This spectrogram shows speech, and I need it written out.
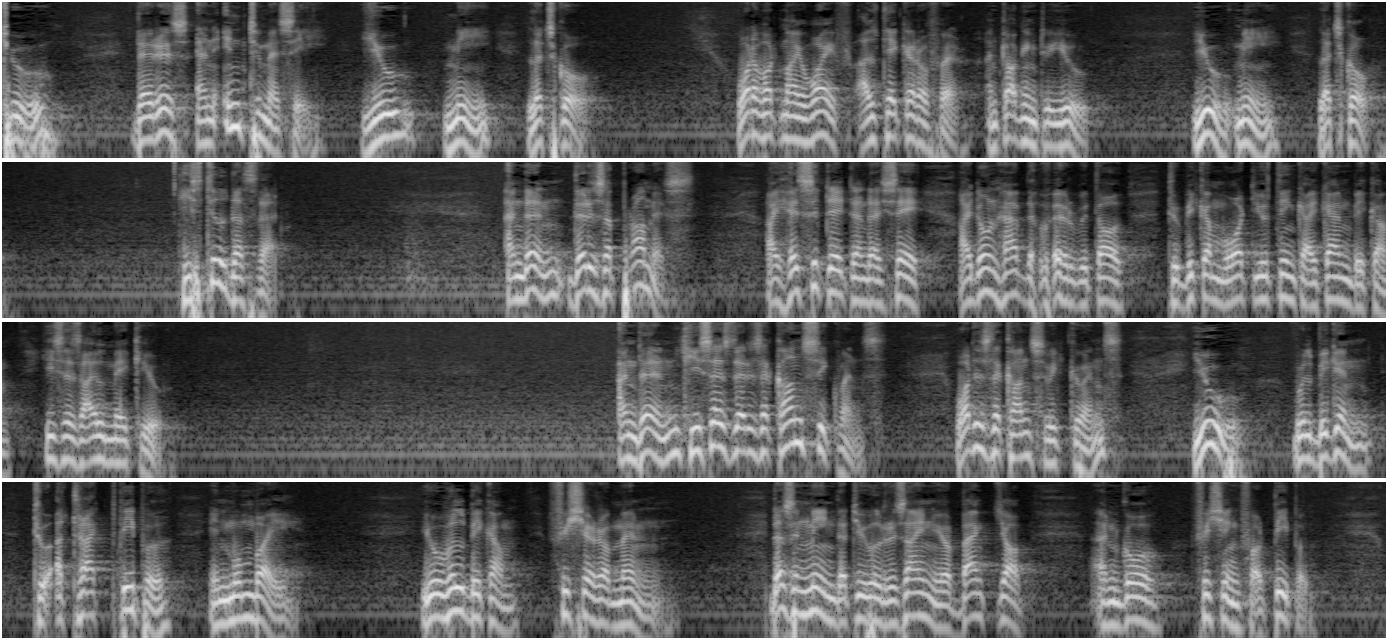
Two, there is an intimacy. You, me, let's go. What about my wife? I'll take care of her. I'm talking to you. You, me, let's go. He still does that. And then there is a promise. I hesitate and I say, I don't have the wherewithal to become what you think I can become. He says, I'll make you. And then he says there is a consequence. What is the consequence? You will begin to attract people in Mumbai. You will become fisher of men. Doesn't mean that you will resign your bank job and go fishing for people.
